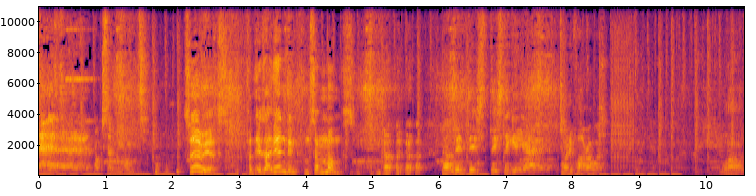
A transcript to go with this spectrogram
Uh, about seven months. Serious? For, is that the ending from seven months? no, this this this thingy, uh, 24 hours. Wow.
